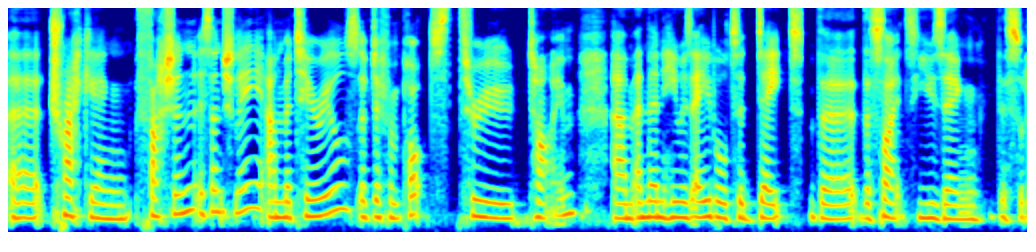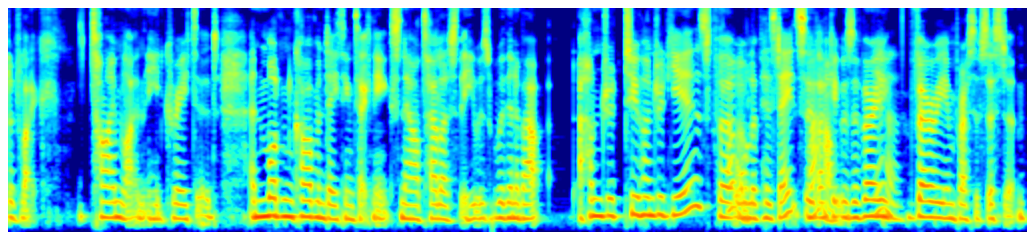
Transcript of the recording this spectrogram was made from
uh, tracking fashion essentially and materials of different pots through time, um, and then he was able to date the the sites using this sort of like timeline that he'd created. And modern carbon dating techniques now tell us that he was within about 100 200 years for Oh. all of his dates so Wow. like it was a very Yeah. very impressive system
